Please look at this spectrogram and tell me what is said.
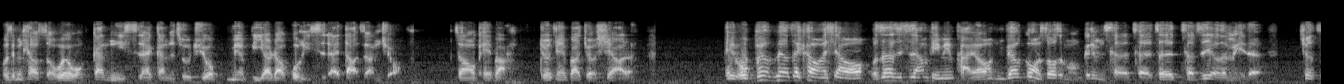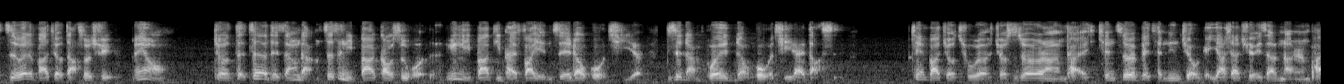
我这边跳守卫，我干你十还干得出去，我没有必要绕过你十来打张九，这样 OK 吧？就今天把九下了。哎、我没有没有在开玩笑哦，我真的是四张平民牌哦，你不要跟我说什么，我跟你们扯扯扯扯这有的没的，就只为了把酒打出去，没有。酒的真的得张狼，这是你爸告诉我的，因为你爸底牌发言直接绕过我七了，你是狼不会绕过我七来打死。今天把酒出了，酒是最后狼人牌，前置会被陈年九给压下去的一张狼人牌。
